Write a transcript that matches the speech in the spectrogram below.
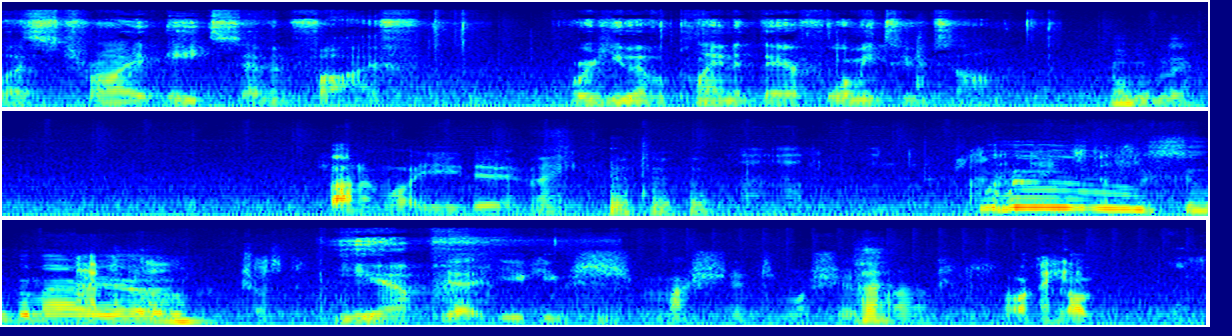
Let's try eight seven five. Or do you have a planet there for me too, Tom? Probably. Phantom, what are you doing, mate? Uh, I'm, I'm on the Woohoo! Super I have a Mario. Trust me. Yep. Yeah, you keep smashing into my ship, man. I, I hit I, once.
